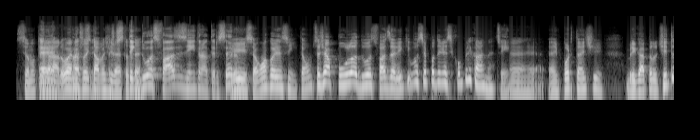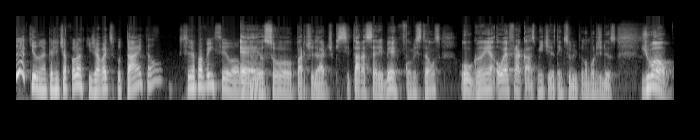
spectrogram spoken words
Se eu não tenho é, enganado. Ou é nas oitavas direto. Tem duas fases e entra na terceira? Isso, alguma coisa assim. Então você já pula duas fases ali que você poderia se complicar, né? Sim. É, é importante brigar pelo título e aquilo, né? Que a gente já falou aqui. Já vai disputar, então seja para vencer logo. É, também. eu sou partidário de que se tá na Série B, como estamos, ou ganha ou é fracasso. Mentira, tem que subir, pelo amor de Deus. João,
